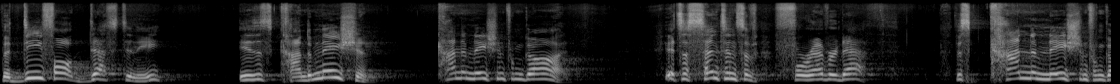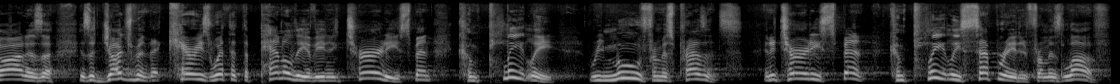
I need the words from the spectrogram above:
The default destiny is condemnation, condemnation from God. It's a sentence of forever death. This condemnation from God is a, is a judgment that carries with it the penalty of an eternity spent completely removed from His presence, an eternity spent completely separated from His love.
